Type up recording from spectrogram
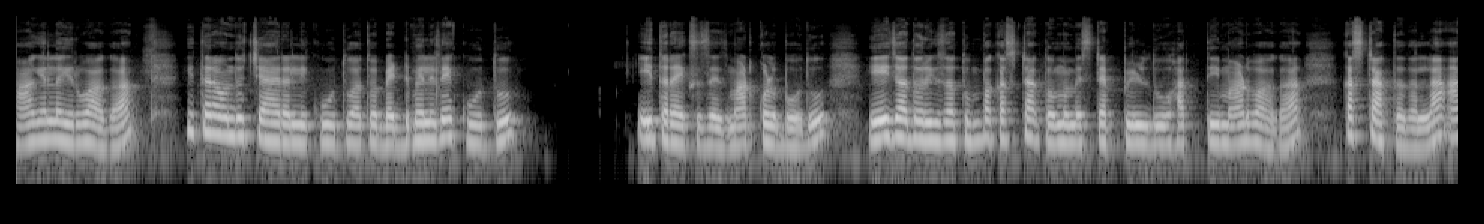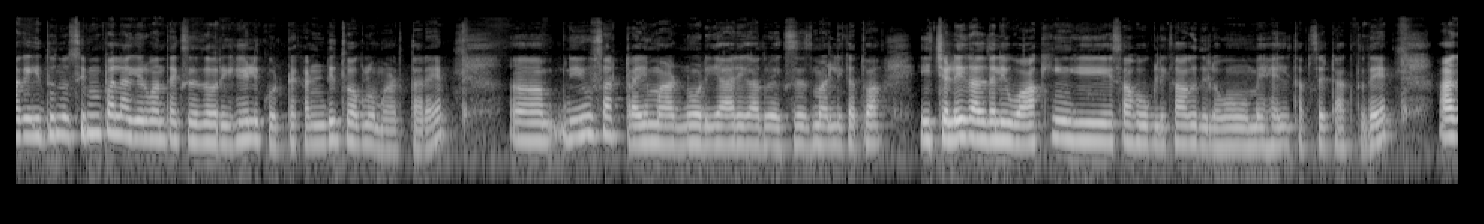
ಹಾಗೆಲ್ಲ ಇರುವಾಗ ಈ ಥರ ಒಂದು ಚೇರಲ್ಲಿ ಕೂತು ಅಥವಾ ಬೆಡ್ ಮೇಲೇ ಕೂತು ಈ ಥರ ಎಕ್ಸಸೈಸ್ ಮಾಡ್ಕೊಳ್ಬೋದು. ಏಜ್ ಆದವರಿಗೆ ಸಹ ತುಂಬ ಕಷ್ಟ ಆಗ್ತದೆ. ಒಮ್ಮೊಮ್ಮೆ ಸ್ಟೆಪ್ ಇಳಿದು ಹತ್ತಿ ಮಾಡುವಾಗ ಕಷ್ಟ ಆಗ್ತದಲ್ಲ. ಆಗ ಇದೊಂದು ಸಿಂಪಲ್ ಆಗಿರುವಂಥ ಎಕ್ಸಸೈಸ್ ಅವರಿಗೆ ಹೇಳಿಕೊಟ್ಟರೆ ಖಂಡಿತವಾಗ್ಲೂ ಮಾಡ್ತಾರೆ. ನೀವು ಸಹ ಟ್ರೈ ಮಾಡಿ, ನೋಡಿ ಯಾರಿಗಾದರೂ ಎಕ್ಸಸೈಸ್ ಮಾಡಲಿಕ್ಕೆ ಅಥವಾ ಈ ಚಳಿಗಾಲದಲ್ಲಿ ವಾಕಿಂಗಿಗೆ ಸಹ ಹೋಗ್ಲಿಕ್ಕೆ ಆಗೋದಿಲ್ಲ, ಒಮ್ಮೊಮ್ಮೆ ಹೆಲ್ತ್ ಅಪ್ಸೆಟ್ ಆಗ್ತದೆ. ಆಗ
